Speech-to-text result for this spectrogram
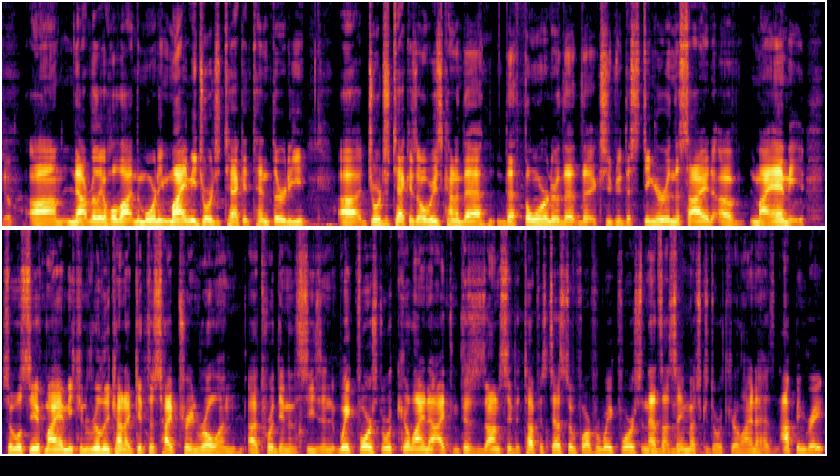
Yep. Um, not really a whole lot in the morning. Miami, Georgia Tech at 10:30. Uh, Georgia Tech is always kind of the the thorn or the, the excuse me the stinger in the side of Miami. So we'll see if Miami can really kind of get this hype train rolling uh, toward the end of the season. Wake Forest, North Carolina. I think this is honestly the toughest test so far for Wake Forest, and that's not saying much because North Carolina has not been great.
